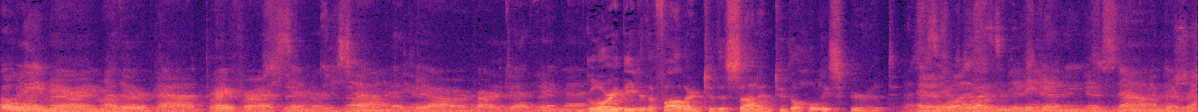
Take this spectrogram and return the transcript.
Holy Mary, Mother of God, pray for us sinners, now and at the hour of our death. Amen. Glory be to the Father, and to the Son, and to the Holy Spirit. As it was in the beginning, is now, and ever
